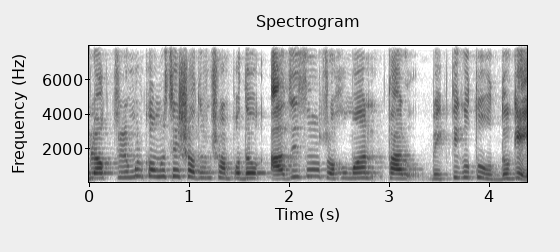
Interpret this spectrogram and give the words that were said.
ব্লক তৃণমূল কংগ্রেসের সাধারণ সম্পাদক আজিজুর রহমান তার ব্যক্তিগত উদ্যোগে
